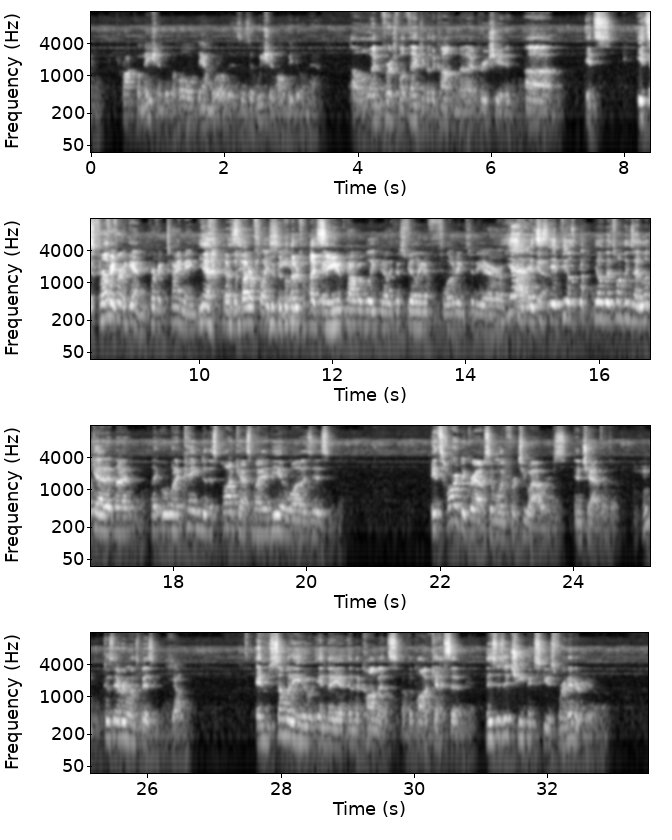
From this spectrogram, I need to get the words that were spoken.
proclamation to the whole damn world is, is that we should all be doing that. Oh, and first of all, thank you for the compliment. I appreciate it. Uh, it's it's perfect for again, perfect timing. Yeah, of the butterfly the scene. butterfly And scene. you probably you know like this feeling of floating through the air. Of, Yeah, it's Just, it feels. You know, that's one of the things I look at it, and I like when it came to this podcast. My idea was is it's hard to grab someone for two hours and chat with them mm-hmm. because everyone's busy. yeah. And somebody who in the in the comments of the podcast said this is a cheap excuse for an interview.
